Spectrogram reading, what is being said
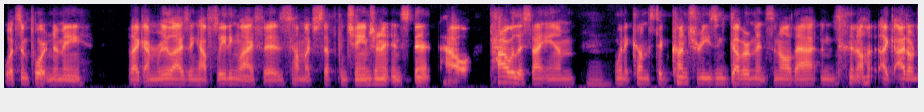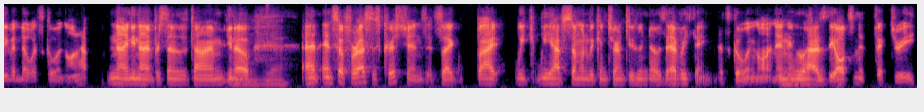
what's important to me? Like I'm realizing how fleeting life is, how much stuff can change in an instant, how powerless I am Mm. when it comes to countries and governments and all that, and, and all, like I don't even know what's going on 99% of the time, you know. Mm, yeah. And and so for us as Christians, it's like by we we have someone we can turn to who knows everything that's going on and who has the ultimate victory.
